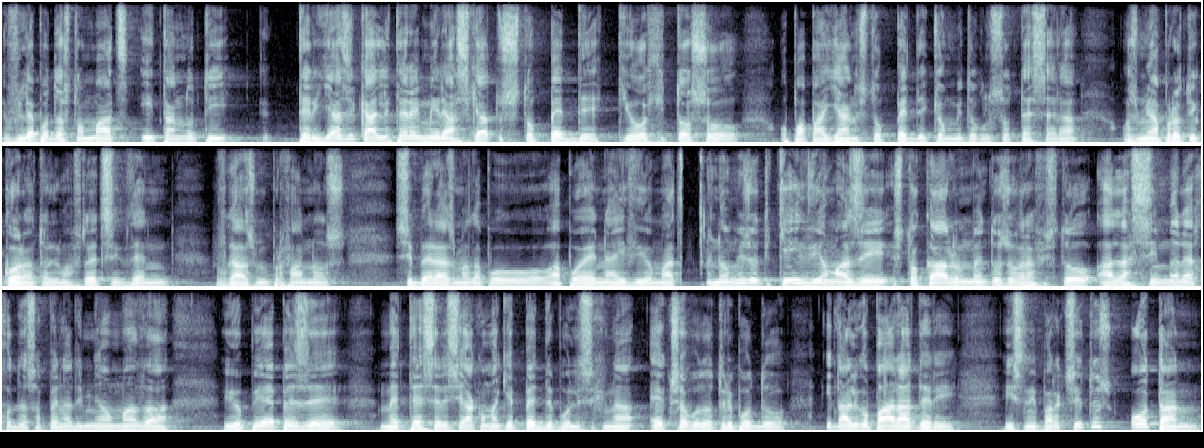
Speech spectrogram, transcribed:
βλέποντας το μάτς ήταν ότι ταιριάζει καλύτερα η μοιρασιά τους στο 5 και όχι τόσο ο Παπαγιάννης στο 5 και ο Μίτογλου στο 4 ως μια πρώτη εικόνα το λέμε αυτό έτσι. Δεν βγάζουμε προφανώς συμπεράσματα από, από ένα ή δύο μάτς. Νομίζω ότι και οι δύο μαζί στο κάνουν με το ζωγραφιστό αλλά σήμερα έχοντας απέναντι μια ομάδα η οποία έπαιζε με 4 ή ακόμα και 5 πολύ συχνά έξω από το τρίποντο ήταν λίγο παράτερη η συνύπαρξή τους. Όταν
